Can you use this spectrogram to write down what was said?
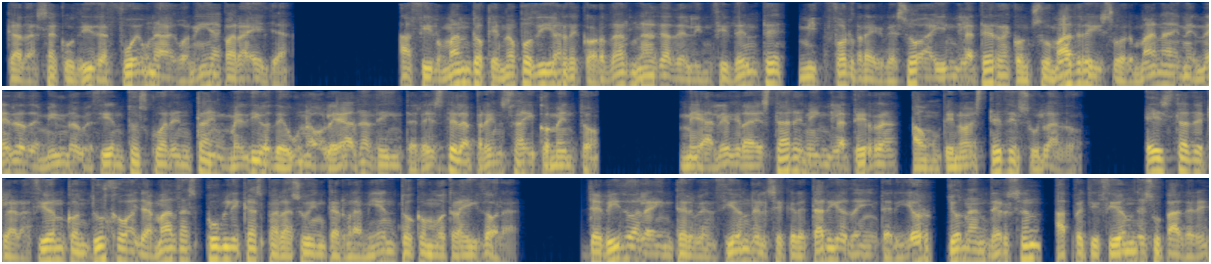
Cada sacudida fue una agonía para ella. Afirmando que no podía recordar nada del incidente, Mitford regresó a Inglaterra con su madre y su hermana en enero de 1940 en medio de una oleada de interés de la prensa y comentó. Me alegra estar en Inglaterra, aunque no esté de su lado. Esta declaración condujo a llamadas públicas para su internamiento como traidora. Debido a la intervención del secretario de Interior, John Anderson, a petición de su padre,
